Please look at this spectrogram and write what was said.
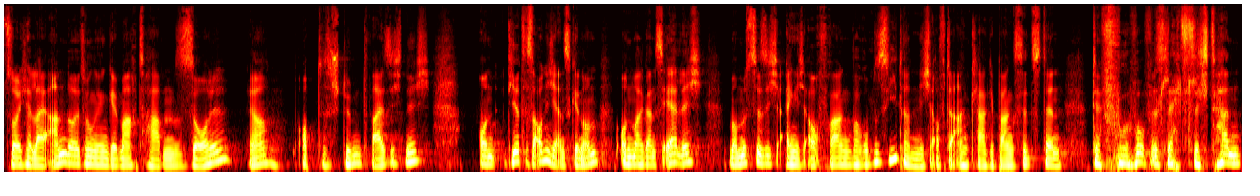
solcherlei Andeutungen gemacht haben soll. Ja, ob das stimmt, weiß ich nicht. Und die hat das auch nicht ernst genommen. Und mal ganz ehrlich, man müsste sich eigentlich auch fragen, warum sie dann nicht auf der Anklagebank sitzt, denn der Vorwurf ist letztlich dann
